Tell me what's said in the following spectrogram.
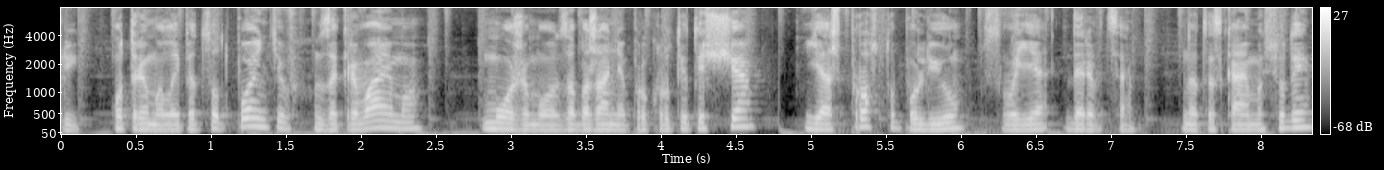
Free. Отримали 500 поінтів, закриваємо. Можемо за бажання прокрутити ще. Я ж просто полью своє деревце. Натискаємо сюди,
